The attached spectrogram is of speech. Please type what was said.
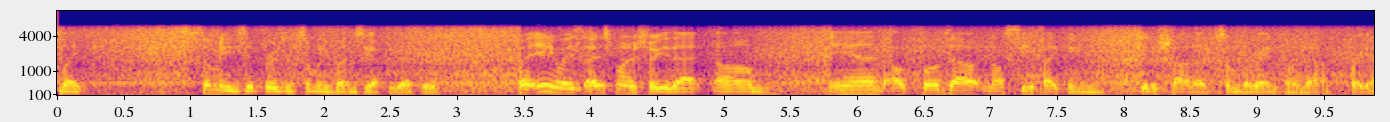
like so many zippers and so many buttons you have to go through. But anyways I just want to show you that um, and I'll close out and I'll see if I can get a shot of some of the rain coming down for you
